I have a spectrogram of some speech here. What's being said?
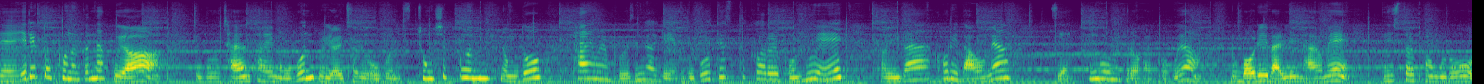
이제 1액 도포는 끝났고요. 그리고 자연 타임 5분, 그리고 열 처리 5분, 총 10분 정도 타임을 볼 생각이에요. 그리고 테스트 컬을 본 후에 저희가 컬이 나오면 이제 헹굼이 들어갈 거고요. 그리고 머리 말린 다음에 디지털 펌으로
